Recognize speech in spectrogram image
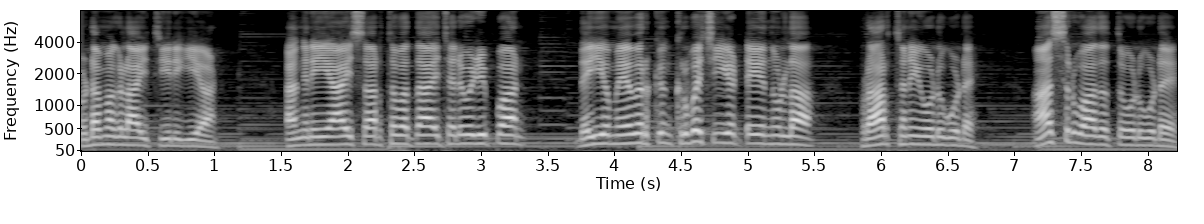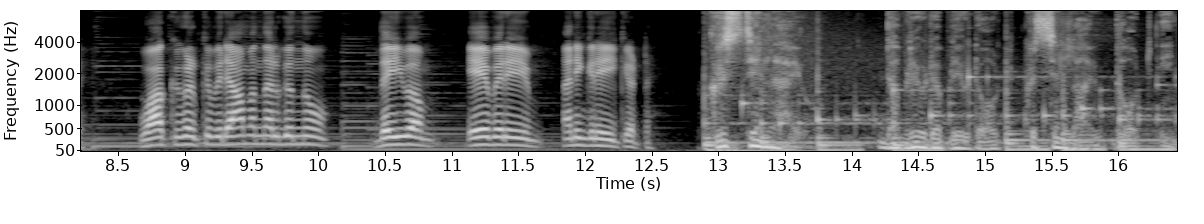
ഉടമകളായി തീരുകയാണ്. അങ്ങനെ ഈ ആയുസ് അർത്ഥവത്തായി ചെലവഴിപ്പാൻ ദൈവം ഏവർക്കും കൃപ ചെയ്യട്ടെ എന്നുള്ള പ്രാർത്ഥനയോടുകൂടെ ആശീർവാദത്തോടുകൂടെ വാക്കുകൾക്ക് വിരാമം നൽകുന്നു. ദൈവം ഏവരെയും അനുഗ്രഹിക്കട്ടെ. Christian live dot Christian live dot in.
